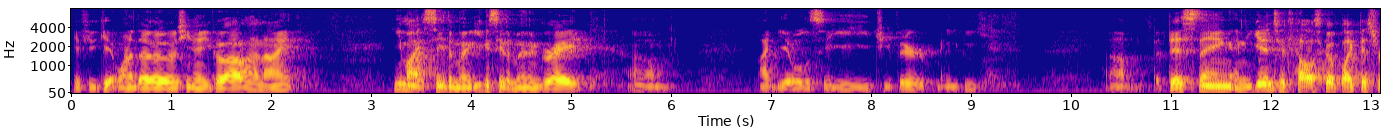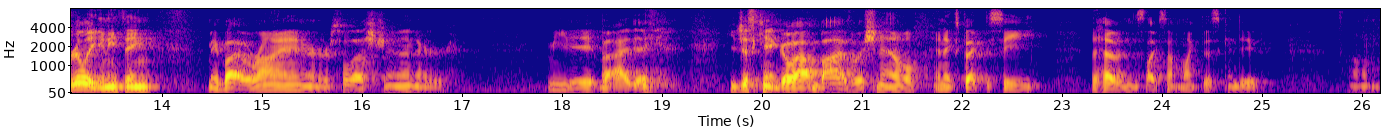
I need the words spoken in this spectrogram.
If you get one of those you know you go out on a night you might see the moon you can see the moon great um, might be able to see Jupiter maybe. Um, but this thing and you get into a telescope like this really anything made by Orion or Celestron or Mediate, but I, I, you just can't go out and buy a Bushnell and expect to see the heavens like something like this can do. Um,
